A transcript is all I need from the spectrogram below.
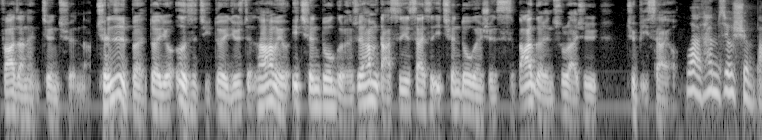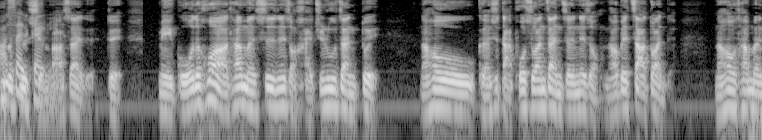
发展的很健全呐、全日本对有二十几队，就是然后他们有一千多个人，所以他们打世界赛是一千多个人选十八个人出来去去比赛哦。哇，他们是有选拔赛的概念，拔赛的。对，美国的话，他们是那种海军陆战队，然后可能是打波斯湾战争那种，然后被炸断的，然后他们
